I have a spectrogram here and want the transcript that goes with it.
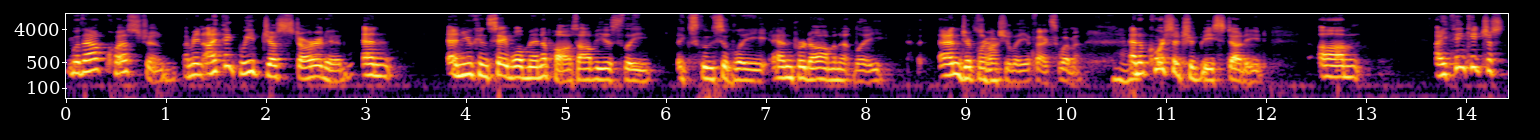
Without question. I mean, I think we've just started, and and you can say, well, menopause obviously exclusively and predominantly and differentially sure. affects women, mm-hmm. and of course it should be studied. Um, I think it just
